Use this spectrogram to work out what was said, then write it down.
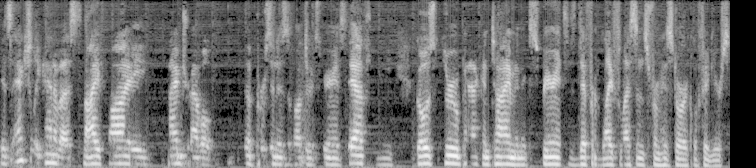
it's actually kind of a sci-fi time travel. The person is about to experience death. He goes through back in time and experiences different life lessons from historical figures.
